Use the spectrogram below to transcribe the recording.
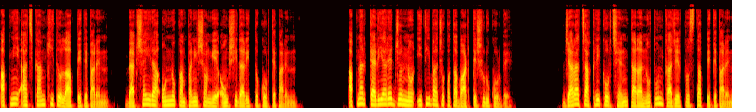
আপনি আজ কাঙ্ক্ষিত লাভ পেতে পারেন। ব্যবসায়ীরা অন্য কোম্পানির সঙ্গে অংশীদারিত্ব করতে পারেন। আপনার ক্যারিয়ারের জন্য ইতিবাচকতা বাড়তে শুরু করবে। যারা চাকরি করছেন, তারা নতুন কাজের প্রস্তাব পেতে পারেন।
